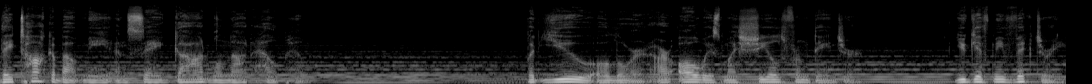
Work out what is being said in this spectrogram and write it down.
They talk about me and say God will not help him. But you, O Lord, are always my shield from danger. You give me victory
